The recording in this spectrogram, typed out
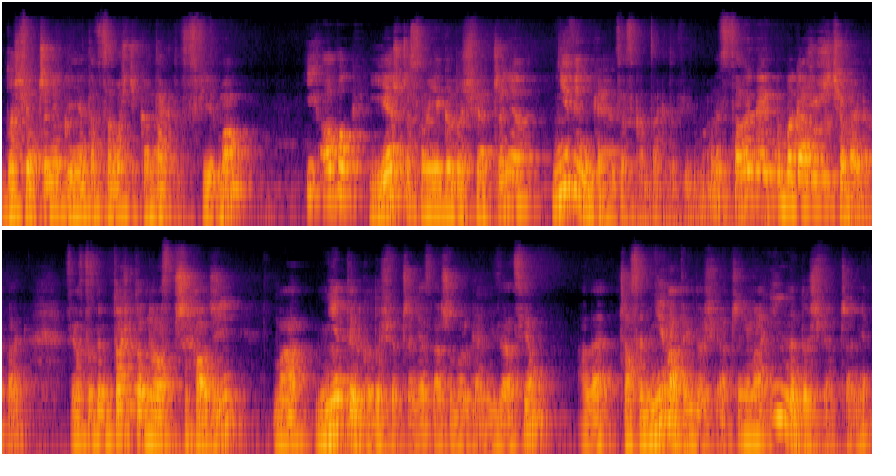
doświadczeniu klienta w całości kontaktów z firmą, i obok jeszcze są jego doświadczenia nie wynikające z kontaktu firmy, ale z całego jakby bagażu życiowego, tak? W związku z tym ktoś, kto do nas przychodzi, ma nie tylko doświadczenia z naszą organizacją, ale czasem nie ma tych doświadczeń, ma inne doświadczenie.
